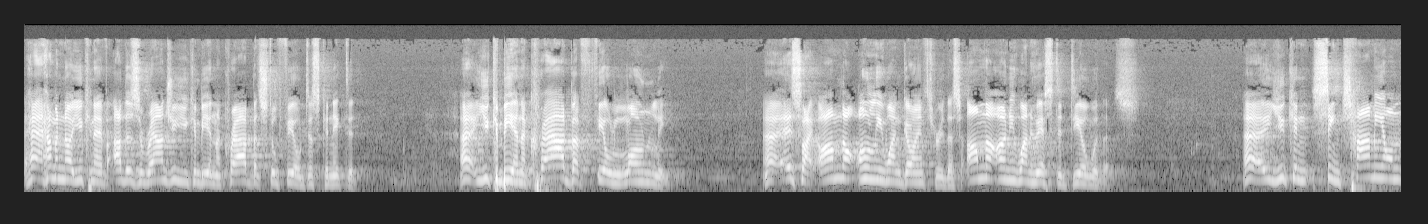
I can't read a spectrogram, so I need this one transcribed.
How, how many know you can have others around you? You can be in a crowd but still feel disconnected. Uh, you can be in a crowd but feel lonely. Uh, it's like, I'm the only one going through this. I'm the only one who has to deal with this. Uh, you can seem charming on,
